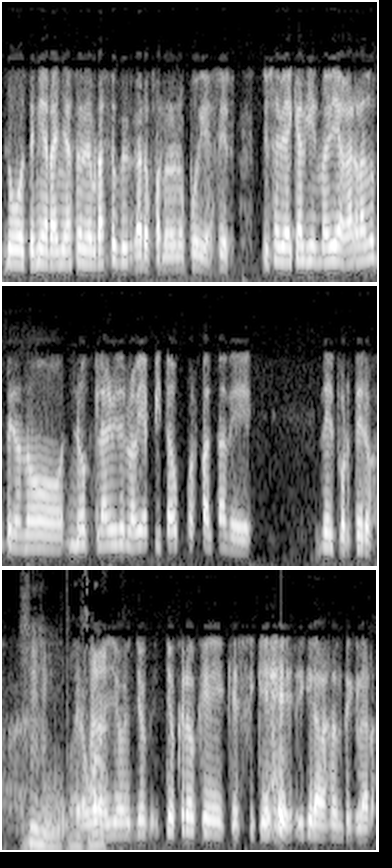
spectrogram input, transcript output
luego tenía arañazo en el brazo, pero claro, Farolo no podía ser. Yo sabía que alguien me había agarrado, pero no, no que el árbitro lo había pitado por falta de del portero. pues pero bueno, yo, yo, yo creo que, que, sí que sí que era bastante claro.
